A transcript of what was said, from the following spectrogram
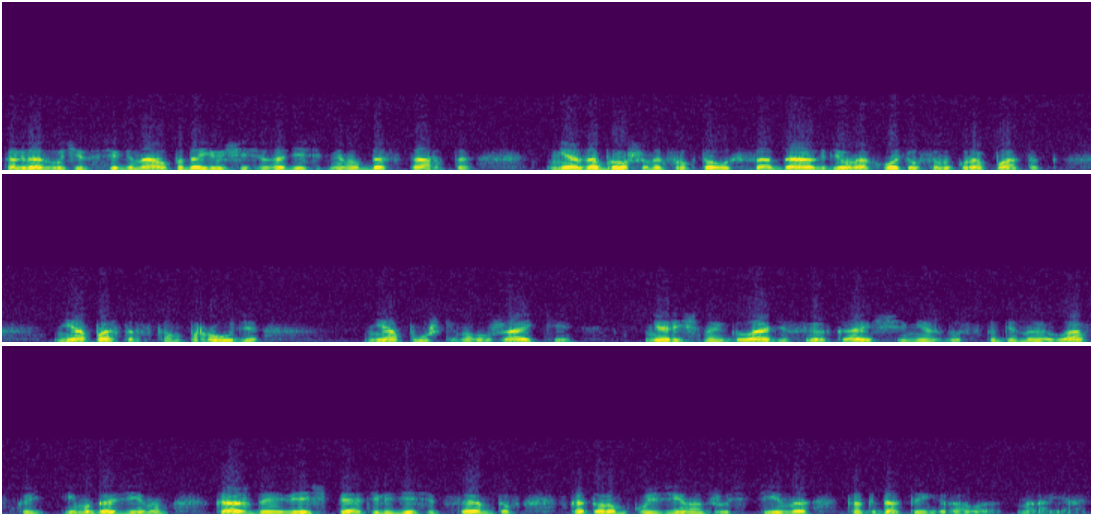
когда звучит сигнал, подающийся за 10 минут до старта, ни о заброшенных фруктовых садах, где он охотился на куропаток, ни о пасторском пруде, ни о пушке на лужайке, ни о речной глади, сверкающей между скобяной лавкой и магазином, каждая вещь пять или десять центов, в котором кузина Джустина когда-то играла на рояле.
